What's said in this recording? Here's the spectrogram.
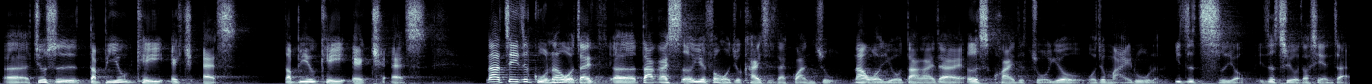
呃，就是 WKHS，WKHS。那这只股呢？我在呃大概十二月份我就开始在关注，那我有大概在二十块的左右我就买入了，一直持有，一直持有到现在。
